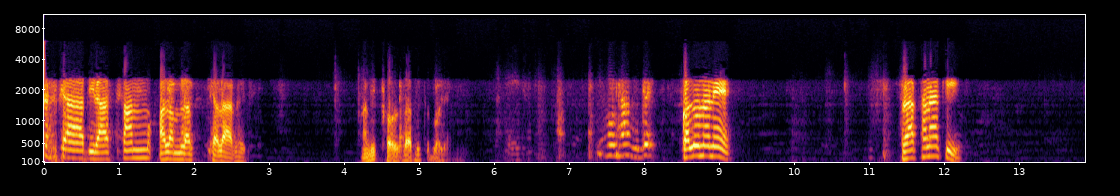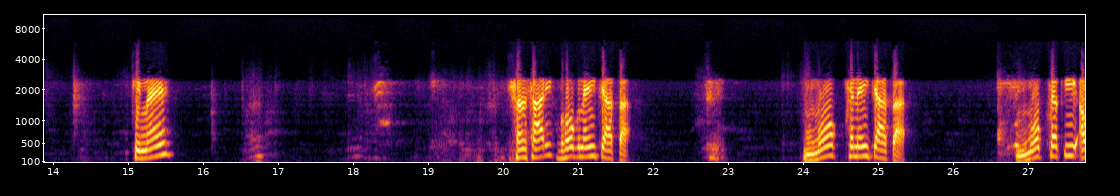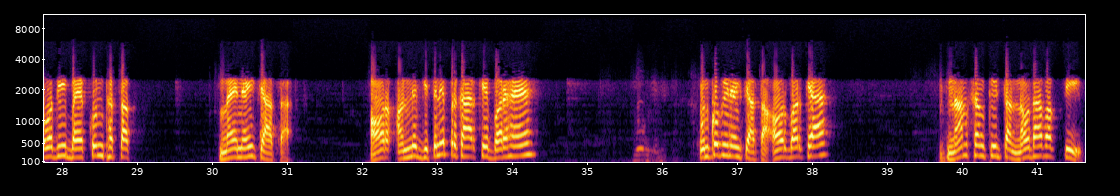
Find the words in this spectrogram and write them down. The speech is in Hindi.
विरास्तम अलम लग चला भाई अभी थोड़ा भी तो बोले। कल उन्होंने प्रार्थना की कि मैं संसारिक भोग नहीं चाहता, मोक्ष नहीं चाहता, मोक्ष की अवधि बैकुंठ तक मैं नहीं चाहता। और अन्य जितने प्रकार के बर हैं, उनको भी नहीं चाहता। और बर क्या? नाम संकीर्तन, नवधा भक्ति।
